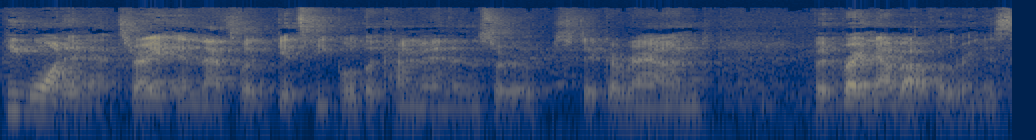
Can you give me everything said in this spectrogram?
people want events, right? And that's what gets people to come in and sort of stick around. But right now, Battle for the Ring is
